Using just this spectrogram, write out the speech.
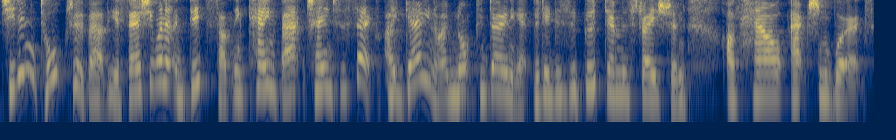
She didn't talk to about the affair. She went out and did something, came back, changed the sex. Again, I'm not condoning it, but it is a good demonstration of how action works.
